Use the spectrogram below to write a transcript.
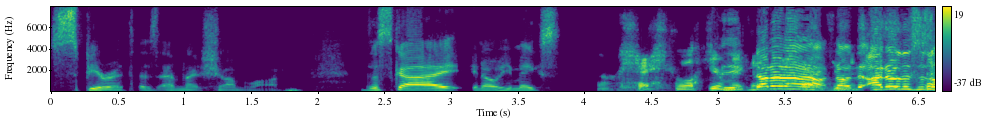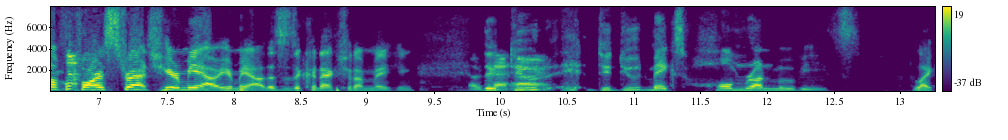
spirit as M Night Shyamalan. This guy, you know, he makes Okay, well, you're no, making no, it no, no, no. I know this is a far stretch. Hear me out. Hear me out. This is a connection I'm making. Okay, the dude, right. the dude makes home run movies, like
